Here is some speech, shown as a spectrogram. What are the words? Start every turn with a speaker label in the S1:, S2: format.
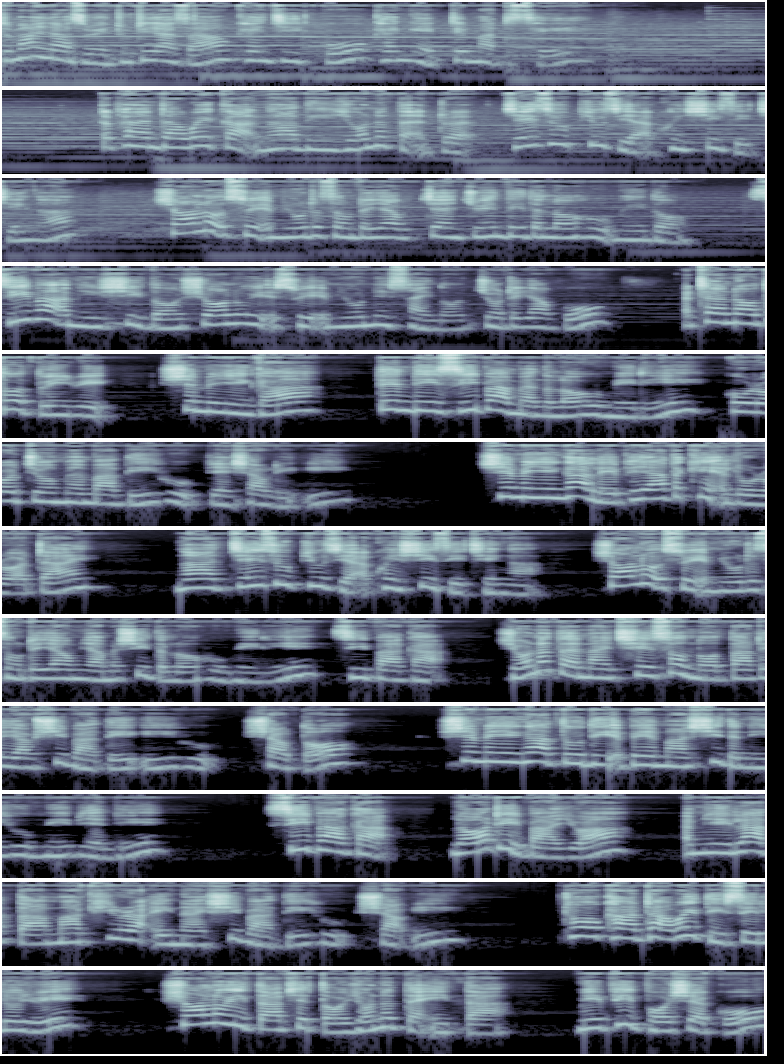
S1: ဓမ္မရာဆိုရင်ဒုတိယဆောင်ခန်းကြီးကိုခန်းငယ်1မှ30တဖန်ဒါဝိဒ်ကငါသည်ယောနသန်အတွက်ဂျေဇုပြုစရာအခွင့်ရှိစေခြင်းကရှောလုအဆွေအမျိုးတစ်စုံတစ်ယောက်ကြံကျွင်းသေးသလားဟုမေးတော့ဇီးဘအမည်ရှိသောရှောလု၏အဆွေအမျိုးနှင့်ဆိုင်သောကျွန်တစ်ယောက်ကိုအထံတော်သို့တွင်၍ရှင်မရင်ကတင်သည်ဇီးဘမှန်သလားဟုမေးလျင်ကိုရောကျွန်မှန်ပါသည်ဟုပြန်လျှောက်လေ၏ရှင်မရင်ကလည်းဖျားသခင်အလိုတော်အတိုင်း ငါဂျေစုပြုစရာအခွင့်ရှိစေခြင်းကရှောလုအဆွေအမျိုးတစ်စုံတစ်ယောက်များမရှိသလိုဟုမေးလျင်ဇီဘာကယောနသန်၌ခြေစွန့်သောသားတစ်ယောက်ရှိပါသေး၏ဟုလျှောက်တော့ရှင်မင်းကသူသည်အဘယ်မှရှိသနည်းဟုမေးပြန်တယ်ဇီဘာကလောဒီဘာရွာအမီလသားမာခိရအိမ်၌ရှိပါသည်ဟုလျှောက်၏ထိုအခါဒါဝိဒ်သည်ဆေလွ၍ရှောလု၏သားဖြစ်သောယောနသန်၏သားမေဖိဘောရှက်ကို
